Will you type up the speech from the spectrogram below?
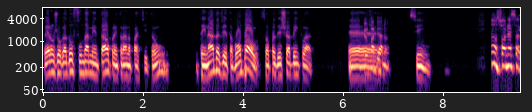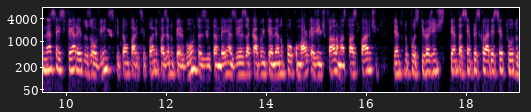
era um jogador fundamental para entrar na partida. Então, não tem nada a ver, tá bom, Paulo? Só para deixar bem claro. É... Eu, Fabiano. Sim. Não, só nessa, nessa esfera aí dos ouvintes que estão participando e fazendo perguntas e também às vezes acabam entendendo um pouco mal o que a gente fala, mas faz parte, dentro do possível, a gente tenta sempre esclarecer tudo.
